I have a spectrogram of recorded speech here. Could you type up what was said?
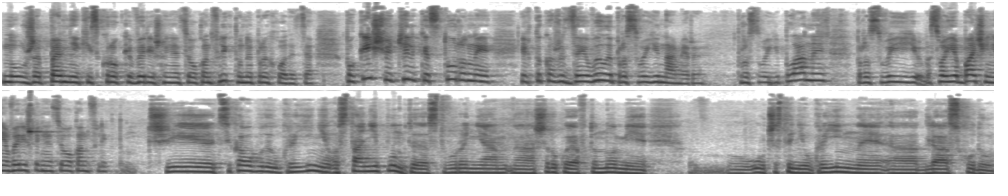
ну вже певні якісь кроки вирішення цього конфлікту не приходиться. Поки що тільки сторони, як то кажуть, заявили про свої наміри, про свої плани, про свої своє бачення вирішення цього конфлікту. Чи цікаво буде Україні останній пункт е, створення е, широкої автономії у частині України е, для Сходу?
